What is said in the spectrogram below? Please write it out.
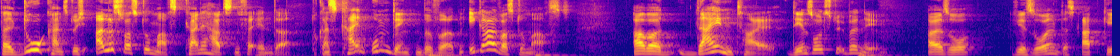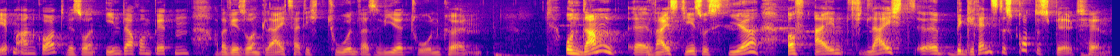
weil du kannst durch alles, was du machst, keine Herzen verändern. Du kannst kein Umdenken bewirken, egal was du machst. Aber dein Teil, den sollst du übernehmen. Also wir sollen das abgeben an Gott, wir sollen ihn darum bitten, aber wir sollen gleichzeitig tun, was wir tun können. Und dann äh, weist Jesus hier auf ein vielleicht äh, begrenztes Gottesbild hin.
